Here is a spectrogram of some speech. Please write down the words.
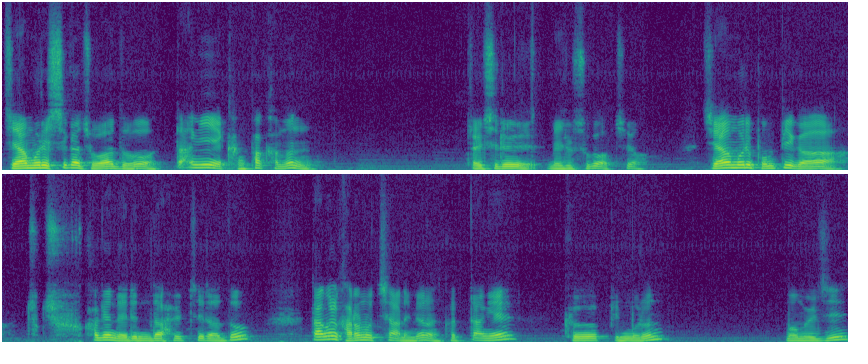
제 아무리 씨가 좋아도 땅이 강팍하면 결실을 맺을 수가 없죠. 제 아무리 봄비가 축축 하게 내린다 할지라도 땅을 갈아놓지 않으면 그 땅에 그 빗물은 머물지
